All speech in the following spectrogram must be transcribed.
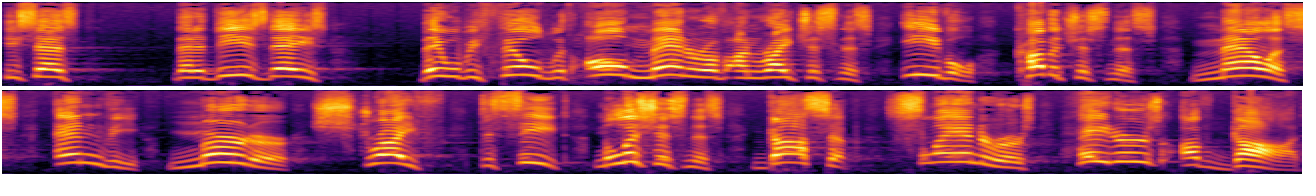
He says that at these days they will be filled with all manner of unrighteousness, evil, covetousness, malice, envy, murder, strife, deceit, maliciousness, gossip, slanderers, haters of God,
